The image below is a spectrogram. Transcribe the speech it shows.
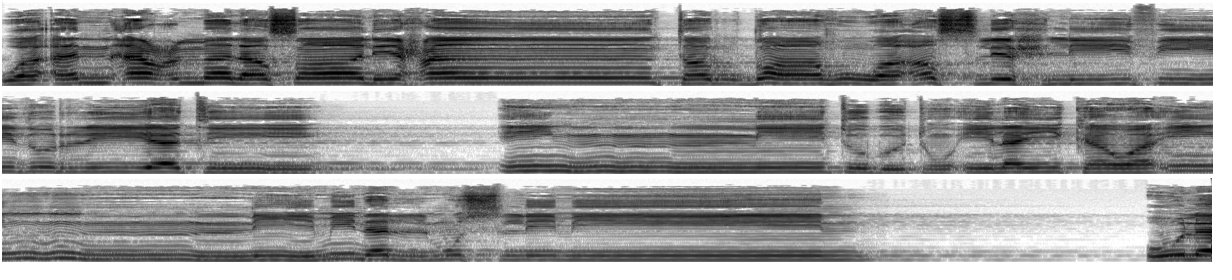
وأن أعمل صالحا ترضاه وأصلح لي في ذريتي. إني تبت إليك وإني من المسلمين. أولئك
